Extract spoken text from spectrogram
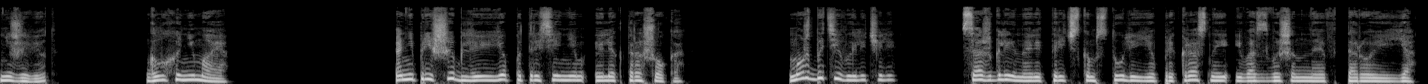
не живет. Глухонемая. Они пришибли ее потрясением электрошока. Может быть, и вылечили сожгли на электрическом стуле ее прекрасное и возвышенное второе «я».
